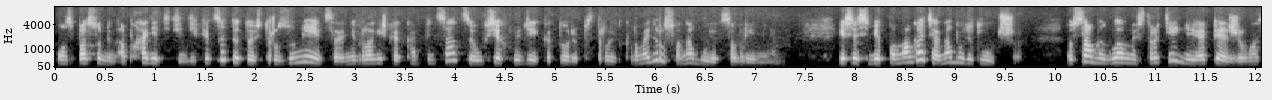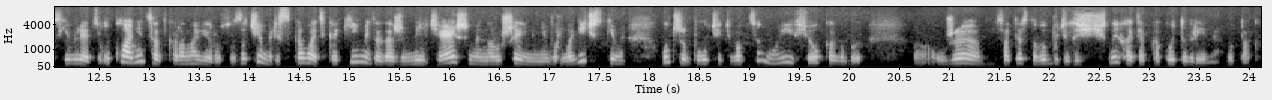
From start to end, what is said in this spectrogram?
он способен обходить эти дефициты, то есть, разумеется, неврологическая компенсация у всех людей, которые пострадали от коронавируса, она будет со временем. Если себе помогать, она будет лучше. Но самой главной стратегией, опять же, у нас является уклониться от коронавируса. Зачем рисковать какими-то даже мельчайшими нарушениями неврологическими? Лучше получить вакцину и все как бы уже, соответственно, вы будете защищены хотя бы какое-то время. Вот так.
